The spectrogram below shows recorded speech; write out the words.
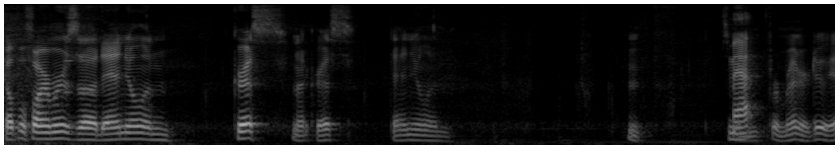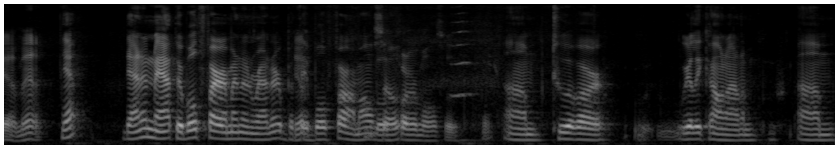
Couple farmers, uh, Daniel and Chris. Not Chris. Daniel and Matt, from Renner too. Yeah, Matt. yep. Dan and Matt, they're both firemen in Renner, but they both farm also. Both farm also. um, two of our really count on them. Um,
